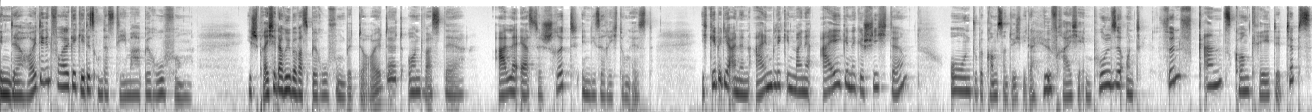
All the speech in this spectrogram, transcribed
In der heutigen Folge geht es um das Thema Berufung. Ich spreche darüber, was Berufung bedeutet und was der allererste Schritt in diese Richtung ist. Ich gebe dir einen Einblick in meine eigene Geschichte und du bekommst natürlich wieder hilfreiche Impulse und fünf ganz konkrete Tipps,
